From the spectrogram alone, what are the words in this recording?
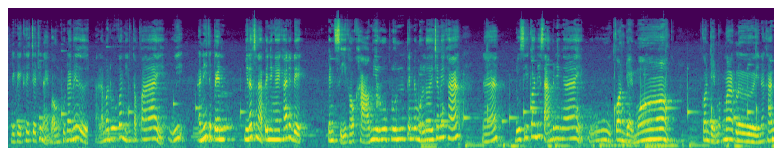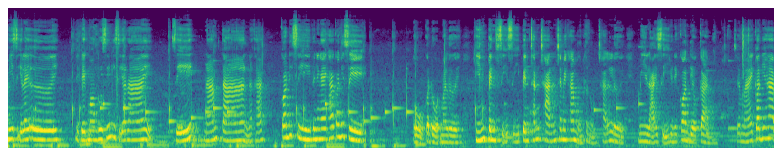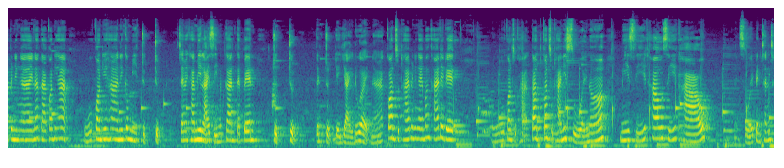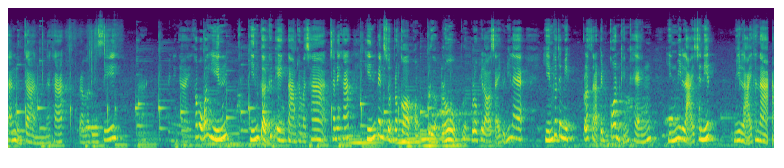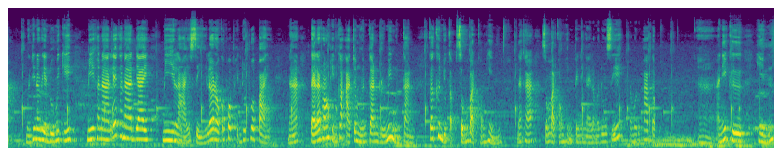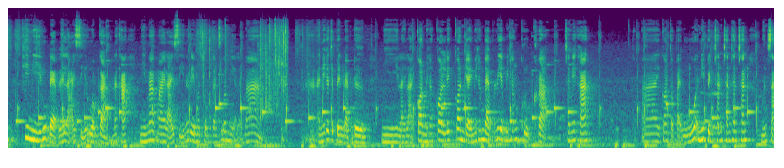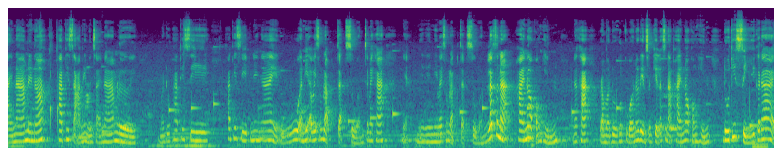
เด็กๆเคยเจอที่ไหนบอกคุณครูได้ไหมเอ่ยแล้วมาดูก้อนหินต่อไป อุ้ยอันนี้จะเป็นมีลักษณะเป็นยังไงคะเด็กๆ เป็นสีขาวๆ มีรูพรุนเต็มไปหมดเลยใช่ไหมคะ นะ ดูซิก้อนที่สามเป็นยังไง อู้ก้อนใหญ่มาก ก้อนใหญ่มากๆเลยนะคะ มีสีอะไรเอ่ย เด็กๆมองดูซิมีสีอะไร สีน้ำตาลนะคะ ก้อนที่สี่เป็นยังไงคะ ก้อนที่สี่ โอ้กระโดดมาเลย หินเป็นสีสีเป็นชั้นๆ ใช่ไหมคะ เหมือนขนมชั้นเลย มีหลายสีอยู่ในก้อนเดียวกันใช่ไหมก้อนที่ห้าเป็นยังไง หน้าตาก้อนที่ห้าโอ้ก้อนที่ห้านี่ก็มีจุดๆใช่ไหมคะมีหลายสีเหมือนกัน แต่เป็นจุดๆเป็นจุดใหญ่ ๆ ด้วยนะก้อนสุดท้ายเป็นยังไงบ้างคะเด็กๆโอ้ก้อนสุดท้ายก้อนก้อนสุดท้ายนี่สวยเนาะมีสีเทาสีขาว สวยเป็นชั้นๆเหมือนกันนะคะ เรามาดูซิเป็นยังไงเขาบอกว่าหิน หินเกิดขึ้นเองตามธรรมชาติใช่ไหมคะหินเป็นส่วนประกอบของเปลือกโลกเปลือกโลกที่เราอาศัยอยู่นี่แหละ หินก็จะมีลักษณะเป็นก้อนแข็งๆหินมีหลายชนิด มีหลายขนาด เหมือนที่นักเรียนดูเมื่อกี้ มีขนาดเล็กขนาดใหญ่มีหลายสีแล้วเราก็พบเห็นทั่วๆไปนะแต่ละท้องถิ่นก็อาจจะเหมือนกันหรือไม่เหมือนกัน ก็ขึ้นอยู่กับสมบัติของหินนะคะ สมบัติของหินเป็นยังไงเรามาดูซิเรามาดูภาพต่อ อันนี้คือหินที่มีรูปแบบหลาย ๆ สีรวมกันนะคะ มีมากมายหลายสีนักเรียนมาชมกันที่ว่ามีอะไรบ้าง อันนี้ก็จะเป็นแบบเดิม มีหลาย ๆ ก้อน มีทั้งก้อนเล็ก ก้อนใหญ่ มีทั้งแบบเรียบ มีทั้งขรุขระใช่ไหมคะ ต่อไปก้อนต่อไปโอ้อันนี้เป็นชั้นชั้นชั้นชั้นเหมือนสายน้ำเลยเนาะ ภาพที่สามนี่เหมือนสายน้ำเลย มาดูภาพที่สี่ภาพที่สี่เป็นยังไงโอ้อันนี้เอาไว้สำหรับจัดสวนใช่ไหมคะ เนี่ยมีมีไว้สำหรับจัดสวน ลักษณะภายนอกของหิน นะคะ เรามาดูคุณครูบอกนักเรียนสังเกตลักษณะภายนอกของหิน ดูที่สีก็ได้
